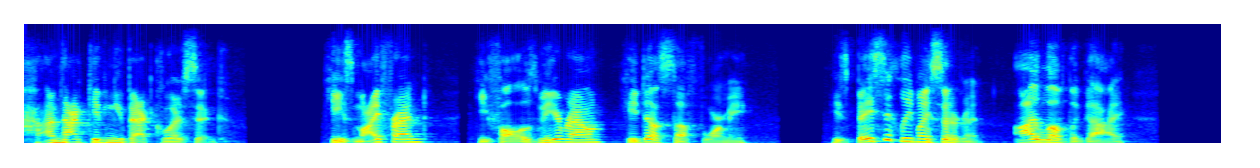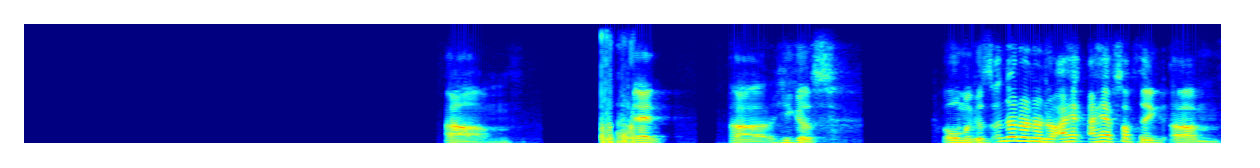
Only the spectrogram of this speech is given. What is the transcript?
I'm not giving you back Glursig. He's my friend. He follows me around. He does stuff for me. He's basically my servant. I love the guy. Um, and uh, he goes, Ullman goes, no, no, no, no. I, I have something. Um,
